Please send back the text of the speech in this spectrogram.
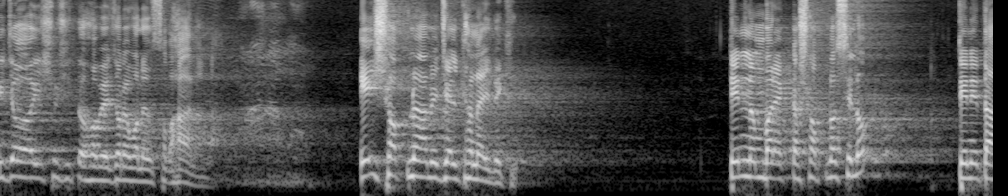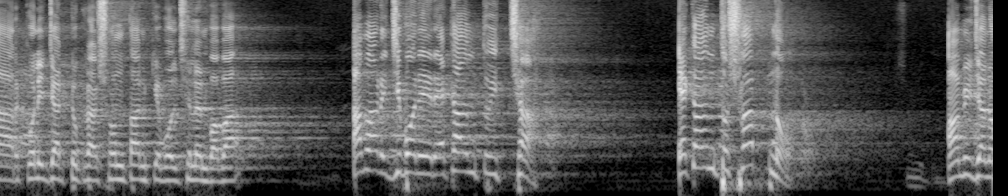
বিজয় সূচিত হবে। জোরে বলেন সোহান এই স্বপ্ন আমি জেলখানায় দেখি। তিন নম্বর একটা স্বপ্ন ছিল তিনি তার কলিজার টুকরা সন্তানকে বলছিলেন, বাবা, আমার জীবনের একান্ত ইচ্ছা, একান্ত স্বপ্ন, আমি যেন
